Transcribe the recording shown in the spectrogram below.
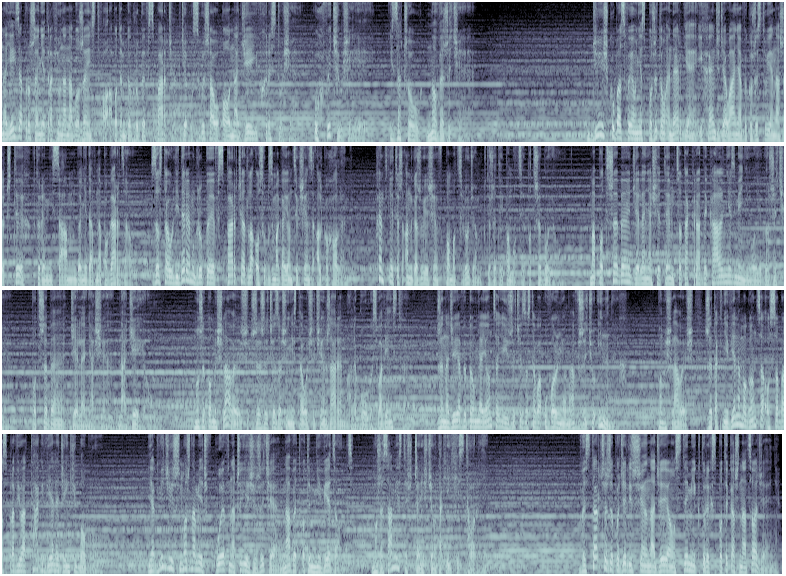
Na jej zaproszenie trafił na nabożeństwo, a potem do grupy wsparcia, gdzie usłyszał o nadziei w Chrystusie. Uchwycił się jej i zaczął nowe życie. Dziś Kuba swoją niespożytą energię i chęć działania wykorzystuje na rzecz tych, którymi sam do niedawna pogardzał. Został liderem grupy wsparcia dla osób zmagających się z alkoholem. Chętnie też angażuje się w pomoc ludziom, którzy tej pomocy potrzebują. Ma potrzebę dzielenia się tym, co tak radykalnie zmieniło jego życie. Potrzebę dzielenia się nadzieją. Może pomyślałeś, że życie Zosi nie stało się ciężarem, ale błogosławieństwem, że nadzieja wypełniająca jej życie została uwolniona w życiu innych. Pomyślałeś, że tak niewiele mogąca osoba sprawiła tak wiele dzięki Bogu. Jak widzisz, można mieć wpływ na czyjeś życie, nawet o tym nie wiedząc. Może sam jesteś częścią takiej historii. Wystarczy, że podzielisz się nadzieją z tymi, których spotykasz na co dzień,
